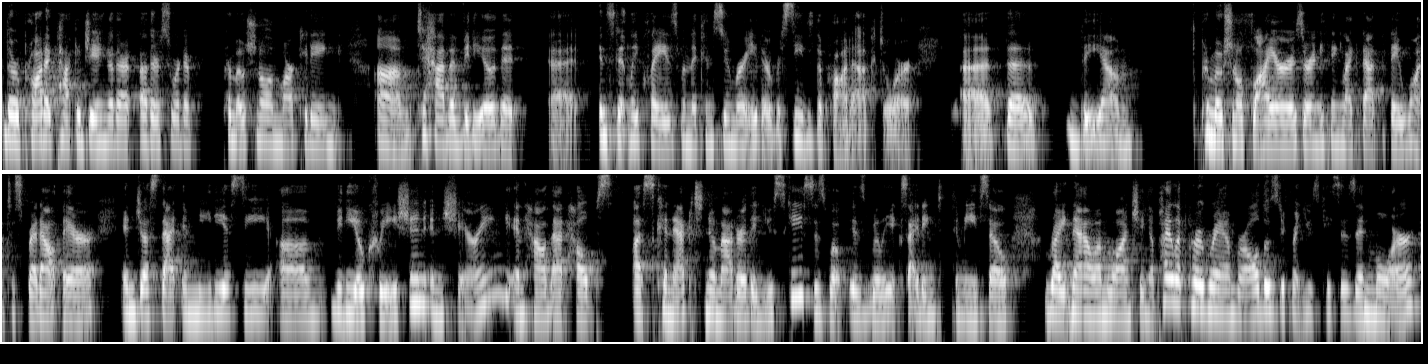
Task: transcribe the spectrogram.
their product packaging or their other sort of promotional marketing um, to have a video that uh, instantly plays when the consumer either receives the product or uh, the the um, promotional flyers or anything like that that they want to spread out there. And just that immediacy of video creation and sharing and how that helps us connect no matter the use case is what is really exciting to me. So right now I'm launching a pilot program where all those different use cases and more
